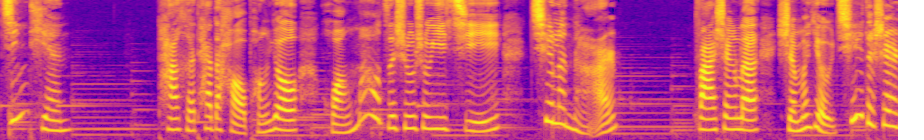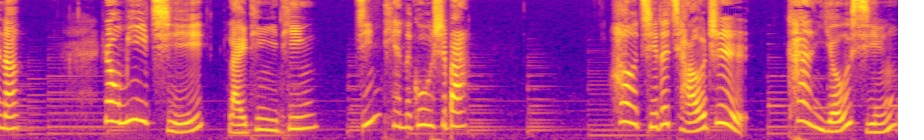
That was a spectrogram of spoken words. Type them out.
今天。他和他的好朋友黄帽子叔叔一起去了哪儿？发生了什么有趣的事儿呢？让我们一起来听一听今天的故事吧。好奇的乔治看游行。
